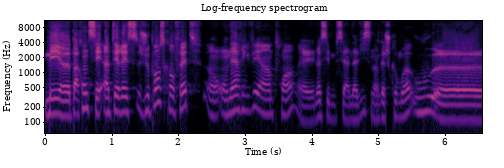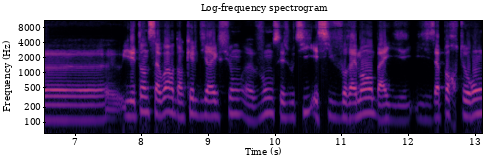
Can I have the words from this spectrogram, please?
Mais euh, par contre, c'est intéressant. Je pense qu'en fait, on est arrivé à un point, et là c'est un avis, ça n'engage que moi, où euh, il est temps de savoir dans quelle direction euh, vont ces outils et si vraiment bah, ils, ils, apporteront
